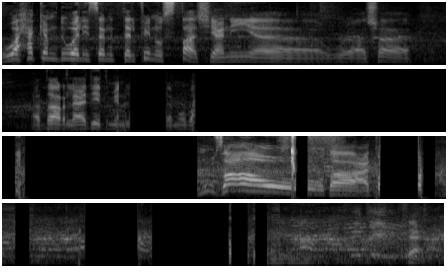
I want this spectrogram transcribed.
هو حكم دولي سنة 2016 يعني آه، أدار العديد من المباريات. ضاعت فعلا.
